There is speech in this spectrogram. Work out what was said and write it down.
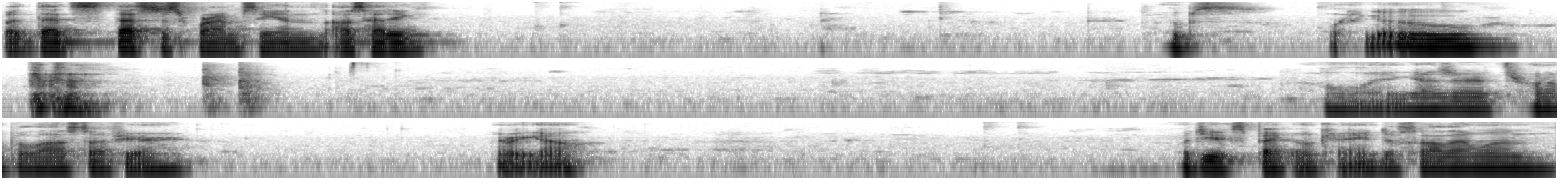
but that's that's just where I'm seeing us heading. Oops, where to go? oh, you guys are throwing up a lot of stuff here. There we go. What do you expect? Okay, just saw that one.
